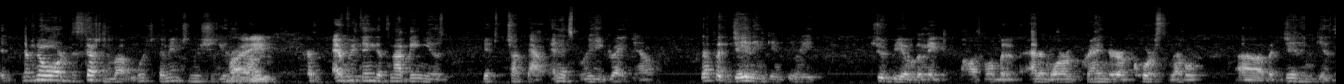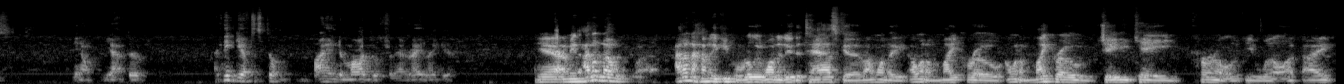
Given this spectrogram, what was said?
it, there's no more discussion about which dimension you should use. Right. Because everything that's not being used gets chucked out, and it's really great. You know, that's what JLink in theory should be able to make it possible, but at a more granular coarse level. Uh, but JLink is, you know, you have to. I think you have to still buy into modules for that, right? Like. Uh, yeah, I mean, I don't know. I don't know how many people really want to do the task of I want to I want a micro I want a micro JDK kernel, if you will. I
